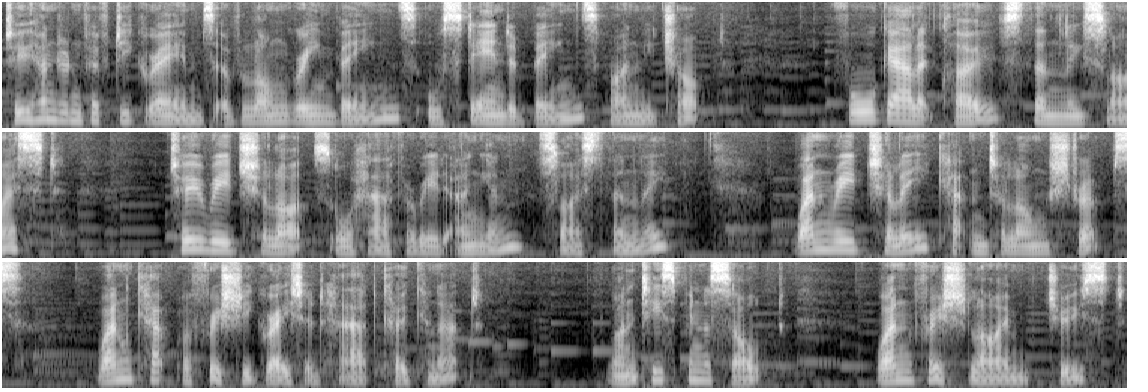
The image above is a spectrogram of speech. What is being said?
250 grams of long green beans or standard beans, finely chopped, 4 garlic cloves, thinly sliced, 2 red shallots or half a red onion, sliced thinly, 1 red chilli cut into long strips, 1 cup of freshly grated hard coconut, 1 teaspoon of salt, 1 fresh lime juiced,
